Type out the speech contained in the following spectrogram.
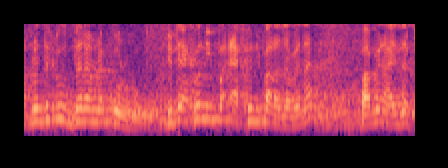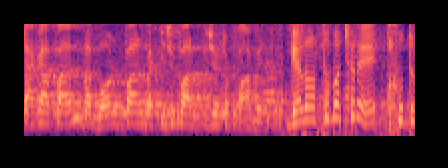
আপনাদেরকে উদ্ধার আমরা করব কিন্তু এখনই এখনই পারা যাবে না। পাবেন আইদার টাকা পান বা বন্ড পান বা কিছু পান কিছু একটা পাবেন। গেল অর্থ বছরে ক্ষুদ্র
